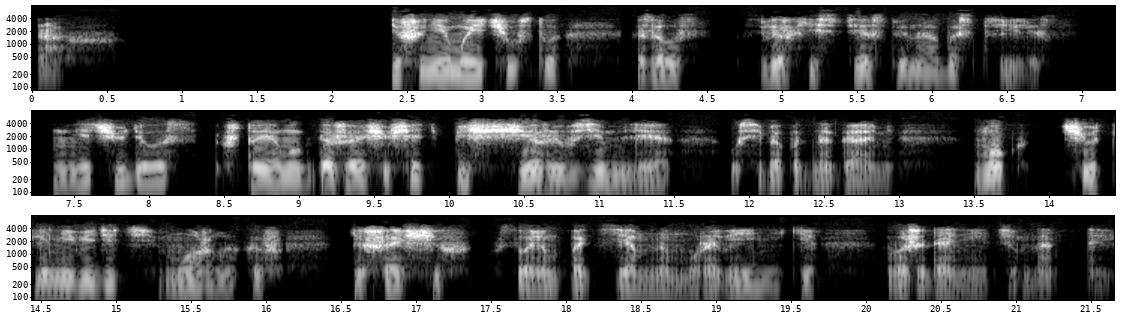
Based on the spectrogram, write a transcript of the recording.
страх. В тишине мои чувства, казалось, сверхъестественно обострились. Мне чудилось, что я мог даже ощущать пещеры в земле у себя под ногами, мог чуть ли не видеть морлоков, кишащих в своем подземном муравейнике в ожидании темноты.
